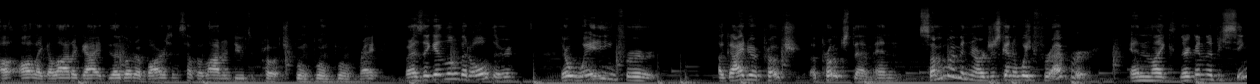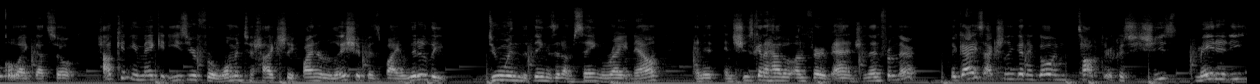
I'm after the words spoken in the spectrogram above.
all, all- like a lot of guys they'll go to bars and stuff a lot of dudes approach boom boom boom right? But as they get a little bit older they're waiting for a guy to approach approach them and some women are just going to wait forever and like they're going to be single like that. So how can you make it easier for a woman to actually find a relationship is by literally doing the things that i'm saying right now and it, and she's going to have an unfair advantage. And then from there the guy's actually going to go and talk to her because she's made it e-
